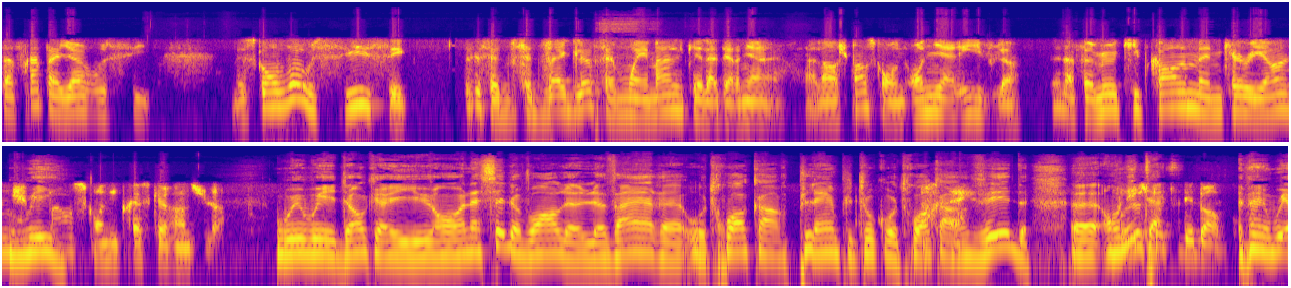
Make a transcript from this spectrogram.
ça frappe ailleurs aussi. Mais ce qu'on voit aussi, c'est cette, vague-là fait moins mal que la dernière. Alors, je pense qu'on y arrive, là. La fameuse Keep Calm and Carry On, je pense qu'on est presque rendu là. Oui, oui. Donc, euh, on essaie de voir le, verre euh, aux trois quarts plein plutôt qu'aux trois quarts vide. Euh, on est ben oui,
